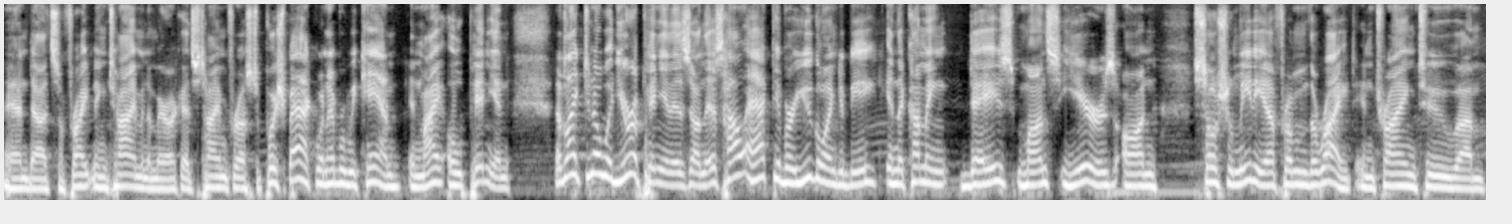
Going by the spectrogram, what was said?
And uh, it's a frightening time in America. It's time for us to push back whenever we can, in my opinion. I'd like to know what your opinion is on this. How active are you going to be in the coming days, months, years on social media from the right in trying to um,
